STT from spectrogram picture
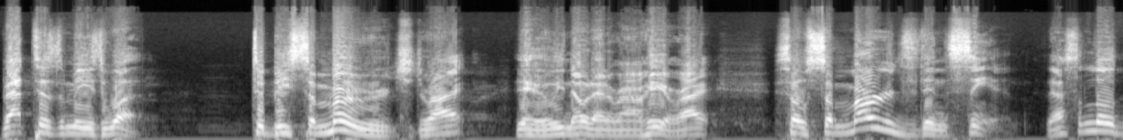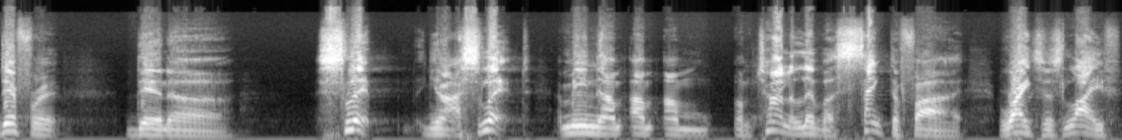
Baptism means what? To be submerged, right? Yeah, we know that around here, right? So submerged in sin. That's a little different than uh, slip you know, I slipped. I mean, I'm, I'm, I'm, I'm trying to live a sanctified, righteous life,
